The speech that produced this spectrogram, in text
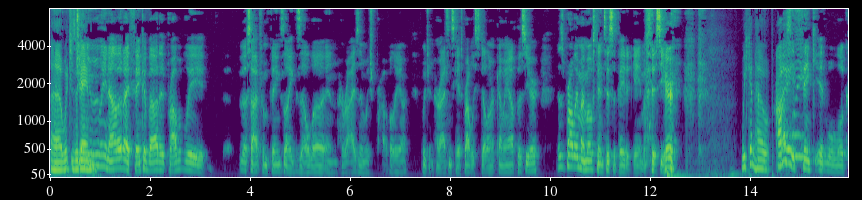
uh, which is a game. Genuinely, now that I think about it, probably aside from things like Zelda and Horizon, which probably are, which in Horizon's case probably still aren't coming out this year, this is probably my most anticipated game of this year. We can hope. Honestly, I think it will look.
